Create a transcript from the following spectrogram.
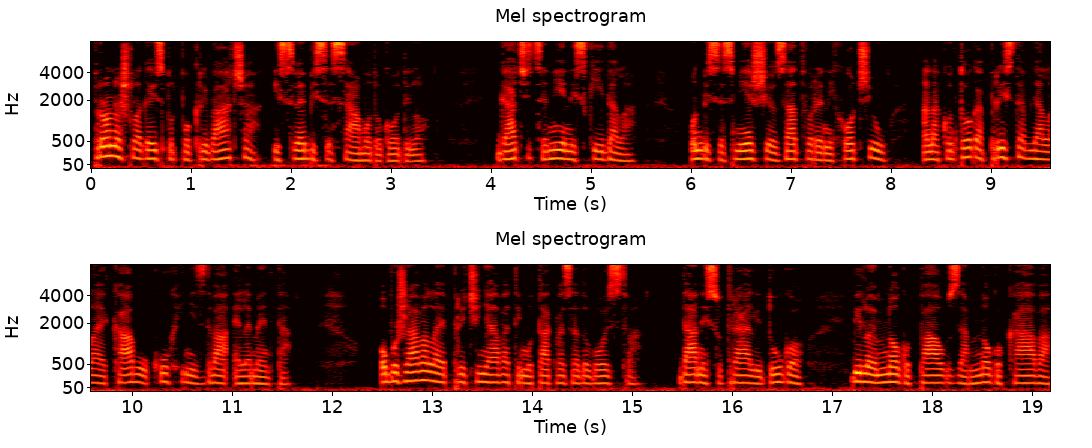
pronašla ga ispod pokrivača i sve bi se samo dogodilo. Gačice nije ni skidala. On bi se smiješio zatvorenih očiju, a nakon toga pristavljala je kavu u kuhinji s dva elementa. Obožavala je pričinjavati mu takva zadovoljstva. Dani su trajali dugo, bilo je mnogo pauza, mnogo kava,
